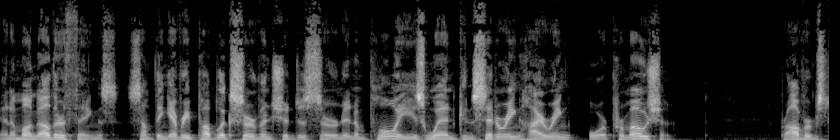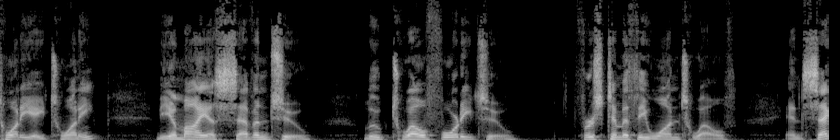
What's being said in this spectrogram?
and among other things, something every public servant should discern in employees when considering hiring or promotion. Proverbs 28:20, Nehemiah 7:2, Luke 12:42, 1 Timothy 1:12, and 2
